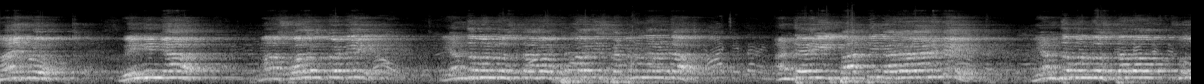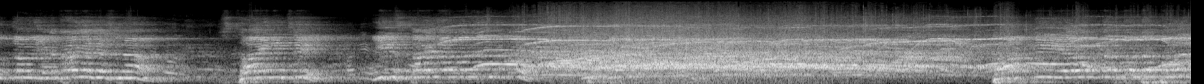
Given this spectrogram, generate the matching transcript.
నాయకుడు వ్యంగ్యంగా మా సోదరుతోటి ఎంతమంది వస్తారో ఫోటో తీసి పెట్టమన్నారంట. అంటే ఈ పార్టీ కార్యాలయానికి ఎంతమంది వస్తారో చూద్దాం ఎగతాళిగా చేసిన స్థాయి నుంచి ఈ స్థాయిలో పార్టీ ఏమనుకుంటే పోదు.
